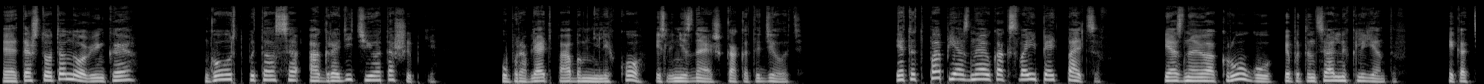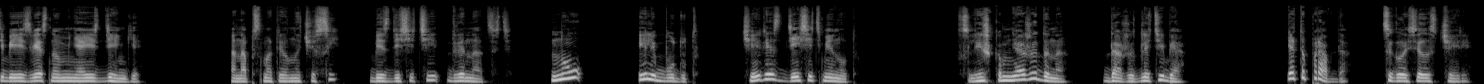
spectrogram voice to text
это что-то новенькое. Говард пытался оградить ее от ошибки. Управлять пабом нелегко, если не знаешь, как это делать. Этот паб я знаю как свои пять пальцев. Я знаю округу и потенциальных клиентов. И, как тебе известно, у меня есть деньги. Она посмотрела на часы. Без десяти двенадцать. Ну, или будут. Через десять минут. Слишком неожиданно, даже для тебя. Это правда, согласилась Черри.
